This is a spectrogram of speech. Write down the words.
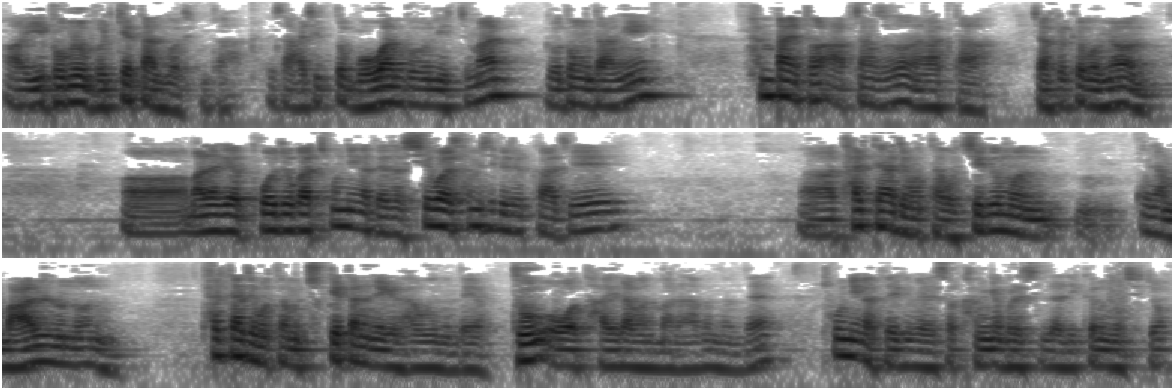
어, 이 부분을 묻겠다는 것입니다. 그래서 아직도 모호한 부분이 있지만 노동당이 한 발 더 앞장서서 나갔다. 자 그렇게 보면 어, 만약에 보조가 총리가 돼서 10월 31일까지 어, 탈퇴하지 못하고 지금은 그냥 말로는 탈퇴하지 못하면 죽겠다는 얘기를 하고 있는데요. or die라는 말을 하고 있는데 총리가 되기 위해서 강경 브렉시트를 이끄는 것이죠.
